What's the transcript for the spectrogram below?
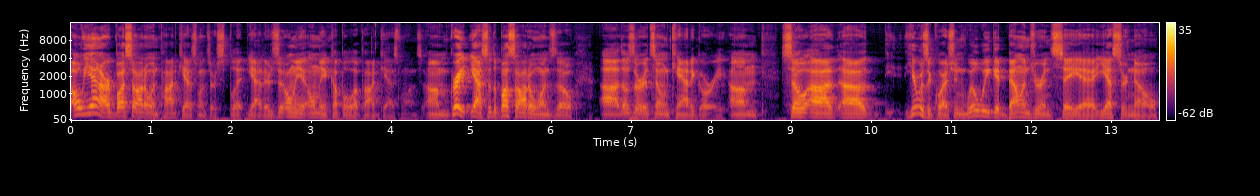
oh yeah, our bus auto and podcast ones are split. Yeah, there's only only a couple of podcast ones. Um, great. Yeah, so the bus auto ones though, uh, those are its own category. Um, so uh, uh, here was a question: Will we get Bellinger and Seiya? Yes or no?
